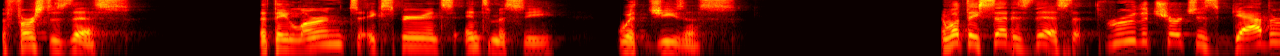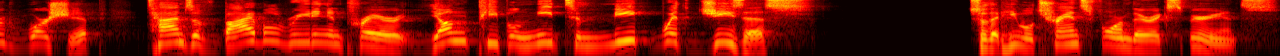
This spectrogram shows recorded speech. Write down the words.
the first is this that they learn to experience intimacy with Jesus. And what they said is this that through the church's gathered worship, times of Bible reading and prayer, young people need to meet with Jesus so that he will transform their experience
